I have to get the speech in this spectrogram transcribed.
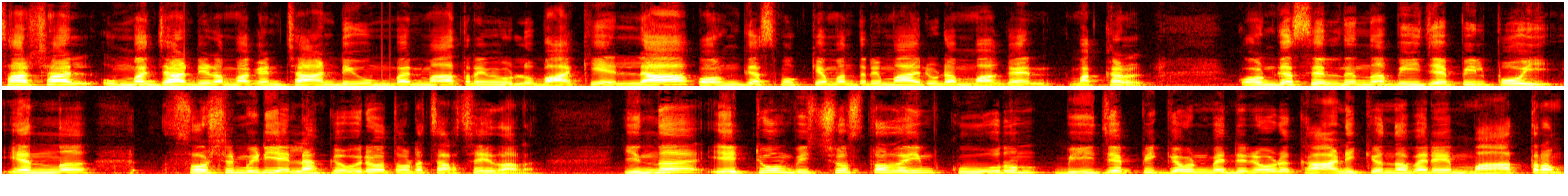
സാക്ഷാൽ ഉമ്മൻചാണ്ടിയുടെ മകൻ ചാണ്ടി ഉമ്മൻ മാത്രമേ ഉള്ളൂ. ബാക്കി എല്ലാ കോൺഗ്രസ് മുഖ്യമന്ത്രിമാരുടെ മകൻ മക്കൾ കോൺഗ്രസിൽ നിന്ന് ബി ജെ പിയിൽ പോയി എന്ന് സോഷ്യൽ മീഡിയ എല്ലാം ഗൗരവത്തോടെ ചർച്ച ചെയ്താണ്. ഇന്ന് ഏറ്റവും വിശ്വസ്തതയും കൂറും ബി ജെ പി ഗവൺമെന്റിനോട് കാണിക്കുന്നവരെ മാത്രം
